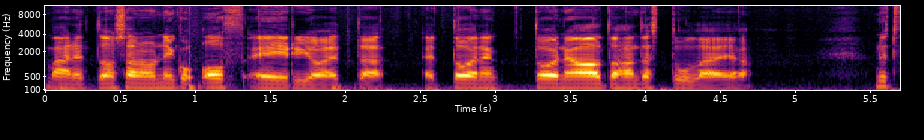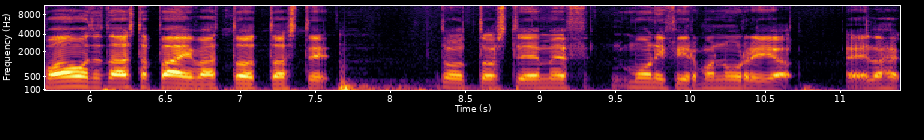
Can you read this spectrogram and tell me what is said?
mä nyt on sanonut niinku off air jo, että että toinen, toinen aaltohan tästä tulee ja nyt vaan odotetaan sitä päivää, että toivottavasti, toivottavasti ei mene moni firma nurin ja ei lähde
